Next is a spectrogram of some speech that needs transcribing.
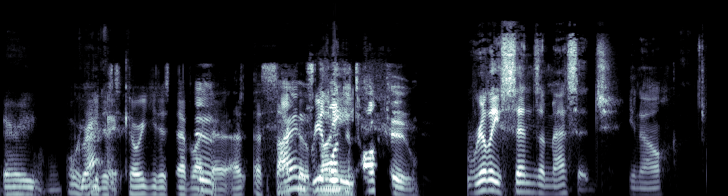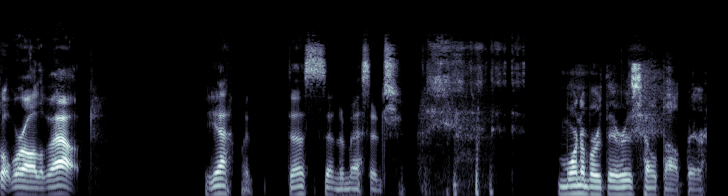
Very Or you just, Graphic. or you just have like a, a, a psycho Find really- someone to talk to. Really sends a message, you know? It's what we're all about. Yeah, it does send a message. Mortimer, there is help out there.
